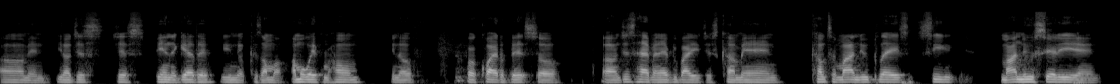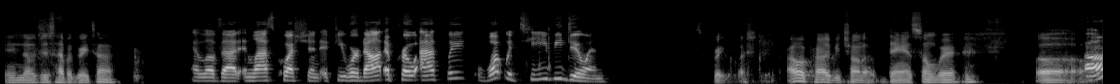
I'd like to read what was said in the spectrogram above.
um, and you know, just just being together. You know, because I'm a, I'm away from home. You know, for quite a bit. So, um, just having everybody just come in, come to my new place, see my new city, and, and you know, just have a great time. I love that. And last question: If you were not a pro athlete, what would Tee be doing? It's a great question. I would probably be trying to dance somewhere. Uh,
